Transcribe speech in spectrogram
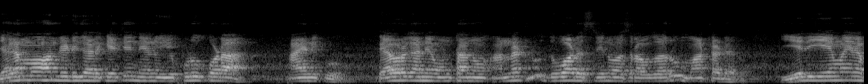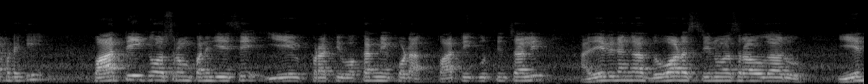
జగన్మోహన్ రెడ్డి గారికి అయితే నేను ఎప్పుడూ కూడా ఆయనకు ఫేవర్గానే ఉంటాను అన్నట్లు దువ్వాడ శ్రీనివాసరావు గారు మాట్లాడారు. ఏది ఏమైనప్పటికీ పార్టీ కోసం పనిచేసే ఏ ప్రతి ఒక్కరిని కూడా పార్టీ గుర్తించాలి. అదేవిధంగా దువ్వాడ శ్రీనివాసరావు గారు ఏం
